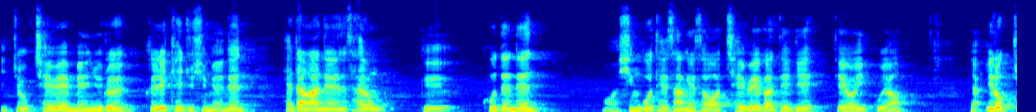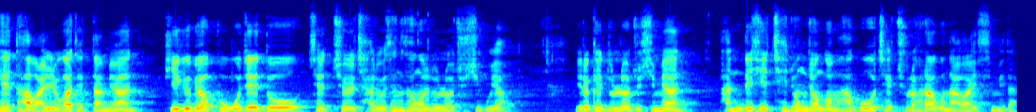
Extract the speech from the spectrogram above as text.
이쪽 제외 메뉴를 클릭해 주시면은 해당하는 사용 그 코드는 어, 신고 대상에서 제외가 되게 되어 있고요. 자, 이렇게 다 완료가 됐다면 비급여 보고제도 제출 자료 생성을 눌러 주시고요. 이렇게 눌러 주시면 반드시 최종 점검하고 제출하라고 나와 있습니다.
